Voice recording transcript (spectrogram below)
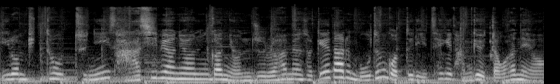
이런 빅터 우튼이 40여 년간 연주를 하면서 깨달은 모든 것들이 이 책에 담겨 있다고 하네요.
